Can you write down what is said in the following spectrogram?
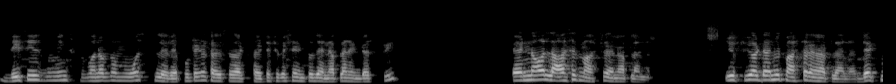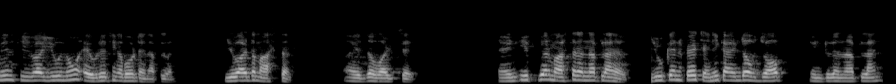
This is means one of the most reputed certification into the Anaplan industry. And now last is Master Anaplanner. If you are done with Master Anaplanner, that means you are you know everything about Anaplan you are the master, as the word says. And if you are master Anaplanner, you can fetch any kind of job into the Anaplan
